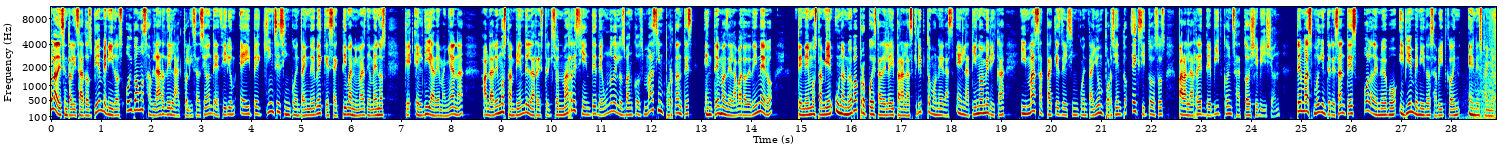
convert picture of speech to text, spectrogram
Hola descentralizados, bienvenidos. Hoy vamos a hablar de la actualización de Ethereum EIP 1559 que se activa ni más ni menos que el día de mañana. Hablaremos también de la restricción más reciente de uno de los bancos más importantes en temas de lavado de dinero. Tenemos también una nueva propuesta de ley para las criptomonedas en Latinoamérica y más ataques del 51% exitosos para la red de Bitcoin Satoshi Vision. Temas muy interesantes, hola de nuevo y bienvenidos a Bitcoin en español.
